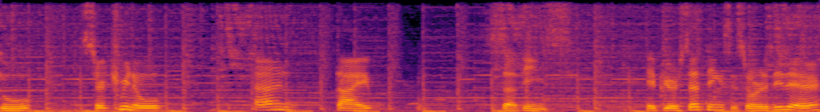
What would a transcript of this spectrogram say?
to search menu and type settings. If your settings is already there,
